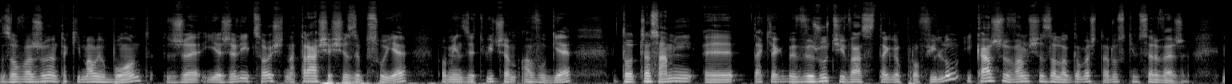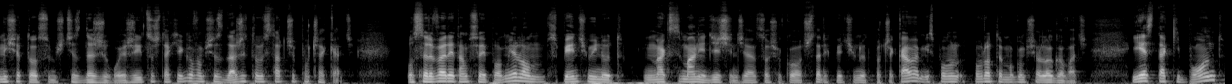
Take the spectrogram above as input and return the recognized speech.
zauważyłem taki mały błąd, że jeżeli coś na trasie się zepsuje pomiędzy Twitchem a WG, to czasami y, tak jakby wyrzuci was z tego profilu i każe wam się zalogować na ruskim serwerze. Mi się to osobiście zdarzyło. Jeżeli coś takiego wam się zdarzy, to wystarczy poczekać. Bo serwery tam sobie pomielą z 5 minut, maksymalnie 10, ja coś około 4-5 minut poczekałem i z pow- powrotem mogłem się logować. Jest taki błąd,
